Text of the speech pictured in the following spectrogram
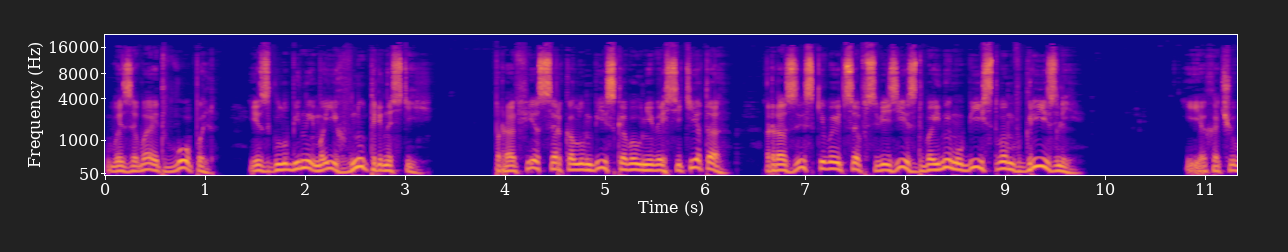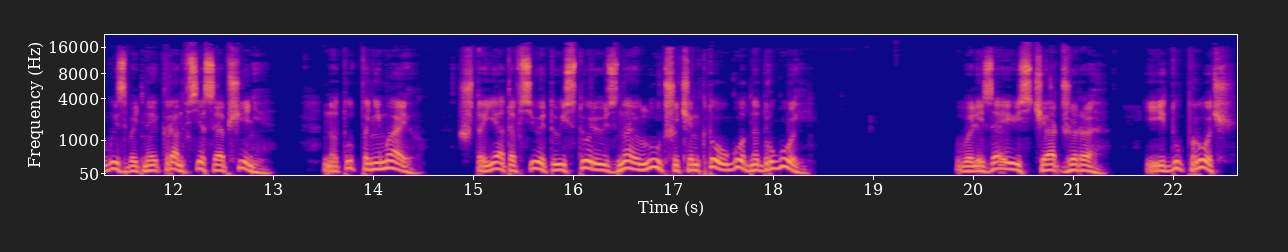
вызывает вопль из глубины моих внутренностей. Профессор Колумбийского университета разыскивается в связи с двойным убийством в Гризли. Я хочу вызвать на экран все сообщения, но тут понимаю, что я-то всю эту историю знаю лучше, чем кто угодно другой. Вылезаю из чарджера и иду прочь.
